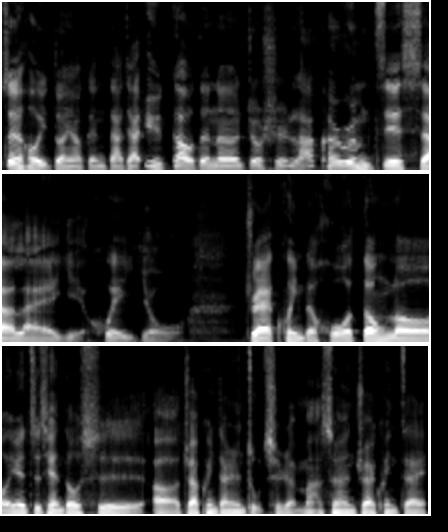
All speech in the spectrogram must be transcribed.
最后一段要跟大家预告的呢，就是 Locker Room 接下来也会有。Drag Queen 的活动喽，因为之前都是呃 Drag Queen 担任主持人嘛。虽然 Drag Queen 在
